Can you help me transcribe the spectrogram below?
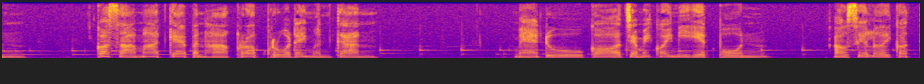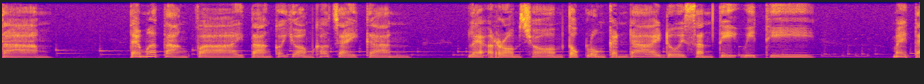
น ก็สามารถแก้ปัญหาครอบครัวได้เหมือนกัน แม้ดูก็จะไม่ค่อยมีเหตุผล เอาเสียเลยก็ตาม แต่เมื่อต่างฝ่ายต่างก็ยอมเข้าใจกัน และรอมชอมตกลงกันได้โดยสันติวิธี ไม่แต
